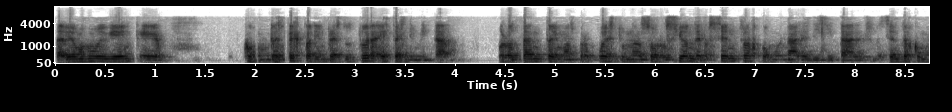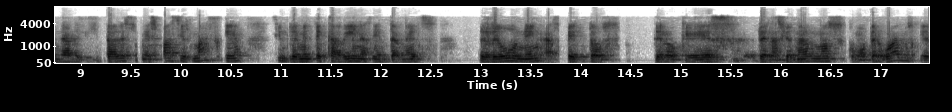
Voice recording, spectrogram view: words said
sabemos muy bien que con respecto a la infraestructura, esta es limitada. Por lo tanto, hemos propuesto una solución de los centros comunales digitales. Los centros comunales digitales son espacios más que simplemente cabinas de Internet, reúnen aspectos de lo que es relacionarnos como peruanos, que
